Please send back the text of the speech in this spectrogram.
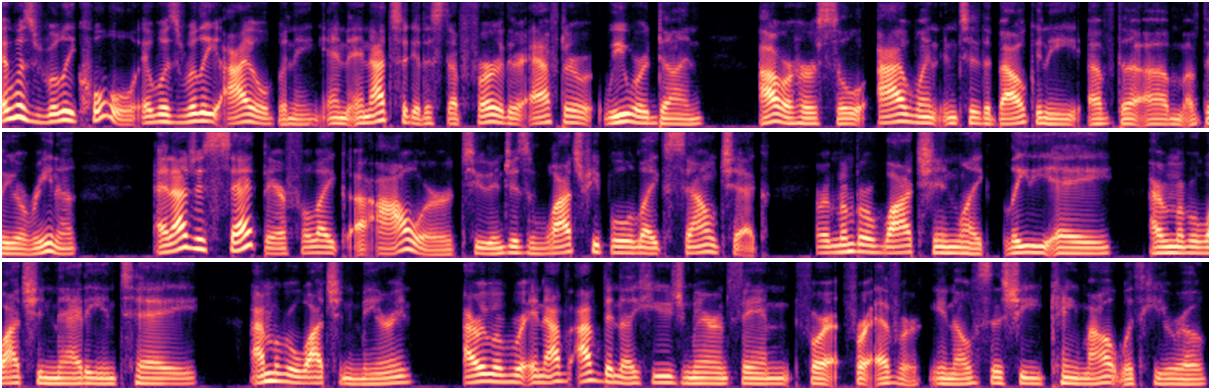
it was really cool. It was really eye opening. And and I took it a step further. After we were done our rehearsal, I went into the balcony of the um of the arena and I just sat there for like an hour or two and just watched people like sound check. I remember watching like Lady A. I remember watching Maddie and Tae. I remember watching Maren. I remember, and I've I've been a huge Maren fan for forever. You know, since she came out with Hero,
